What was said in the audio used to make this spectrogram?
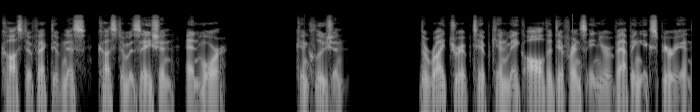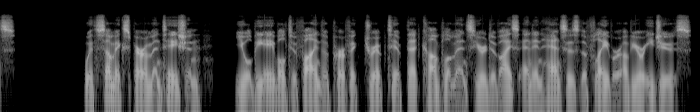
cost-effectiveness, customization, and more. Conclusion The right drip tip can make all the difference in your vaping experience. With some experimentation, you'll be able to find the perfect drip tip that complements your device and enhances the flavor of your e-juice.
